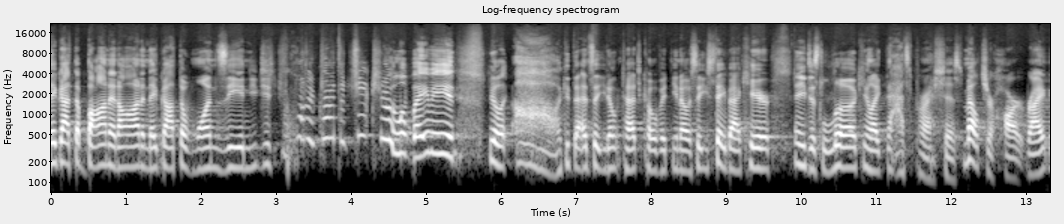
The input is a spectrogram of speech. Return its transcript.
they've got the bonnet on and they've got the onesie, and you just want to grab the cheeks of a little baby, and you're like, oh, look at that. So you don't touch COVID, you know, so you stay back here and you just look, and you're like, that's precious. Melt your heart, right?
